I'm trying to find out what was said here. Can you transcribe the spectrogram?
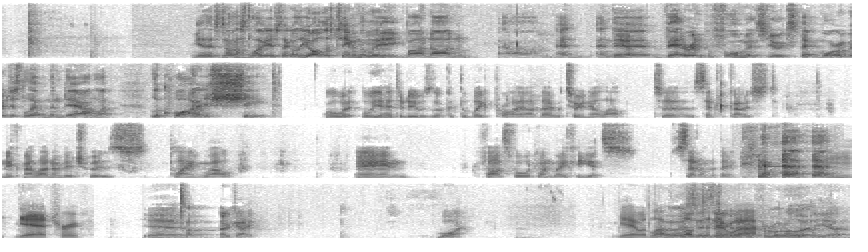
Yeah, they're starting sluggish. They got the oldest team in the league, by none, um, and and they're veteran performers. You expect more of it, just letting them down. Like Lacroix is shit. All, we- all you had to do was look at the week prior. They were 2 0 up to Central Coast. Nick Milanovic was playing well. And fast forward one week, he gets set on the bench. Mm, yeah, true. Yeah, but Okay. Why? Yeah, would I love always love to know of uh, fraud alert here.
